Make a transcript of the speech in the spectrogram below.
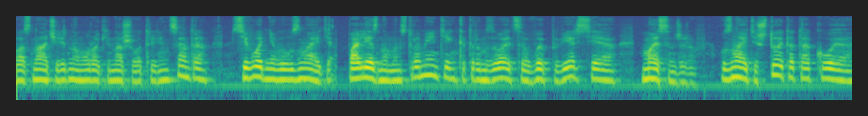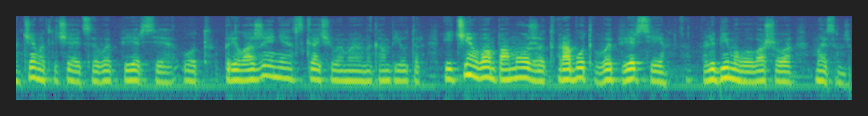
вас на очередном уроке нашего тренинг-центра. Сегодня вы узнаете о полезном инструменте, который называется веб-версия мессенджеров. Узнаете, что это такое, чем отличается веб-версия от приложения, скачиваемого на компьютер, и чем вам поможет работа веб-версии любимого вашего мессенджера.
